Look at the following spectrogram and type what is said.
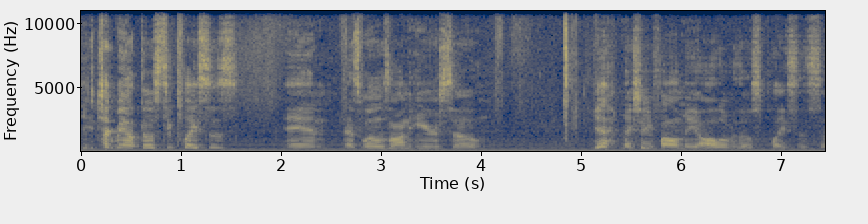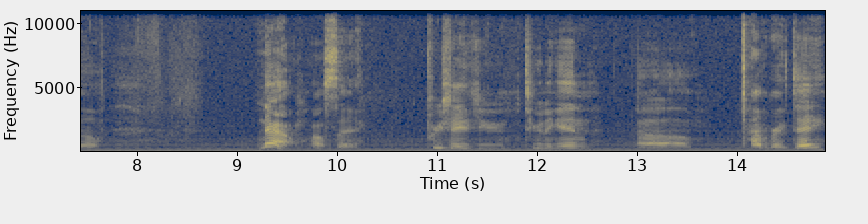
you can check me out those two places, and as well as on here. So yeah, make sure you follow me all over those places. So now I'll say appreciate you tuning in. Um, have a great day.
